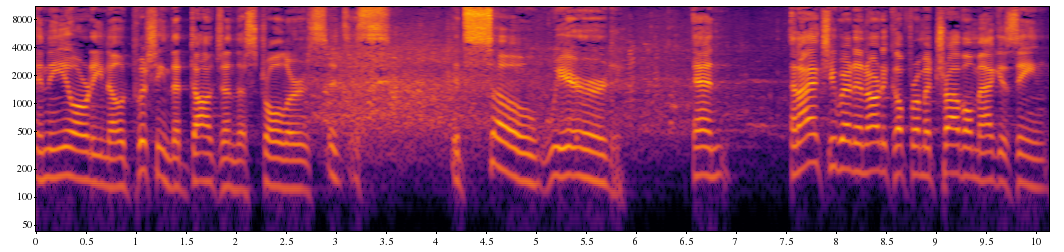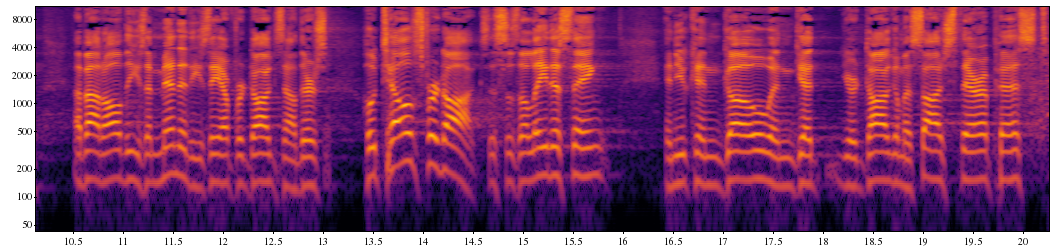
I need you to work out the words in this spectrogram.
and you already know, pushing the dogs in the strollers. It's, it's, it's so weird. And, and I actually read an article from a travel magazine about all these amenities they have for dogs now. There's hotels for dogs. This is the latest thing. And you can go and get your dog a massage therapist.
